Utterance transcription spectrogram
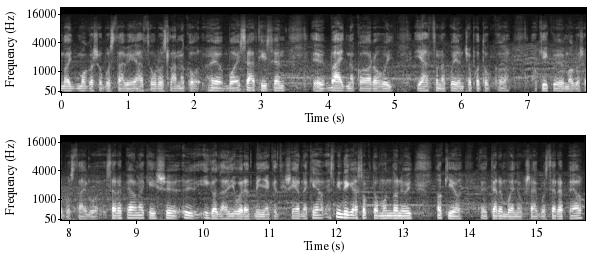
nagy, magasabb osztályba játszó oroszlánnak a bajszát, hiszen vágynak arra, hogy játszanak olyan csapatokkal, akik magasabb osztályban szerepelnek, és igazán jó eredményeket is érnek el. Ezt mindig el szoktam mondani, hogy aki a terembajnokságban szerepel,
